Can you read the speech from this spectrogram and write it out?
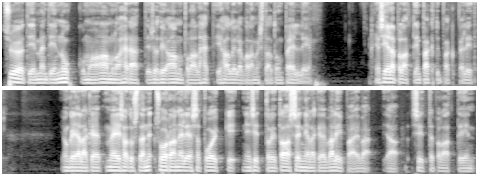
syötiin, mentiin nukkumaan, aamulla herättiin, syötiin aamupalaa, lähdettiin hallille valmistautumaan peliin ja siellä pelattiin back-to-back-pelit, jonka jälkeen me ei saatu sitä suoraan neljässä poikki, niin sitten oli taas sen jälkeen välipäivä, ja sitten pelattiin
